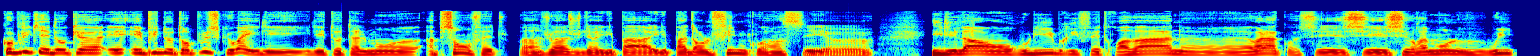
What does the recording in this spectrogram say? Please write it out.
compliqué. Donc, euh, et, et puis d'autant plus que ouais, il est, il est totalement euh, absent en fait. Enfin, tu vois, je veux dire, il est pas, il est pas dans le film quoi. hein. C'est, euh, il est là en roue libre, il fait trois vannes, euh, voilà quoi. C'est, c'est, c'est vraiment le, oui.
